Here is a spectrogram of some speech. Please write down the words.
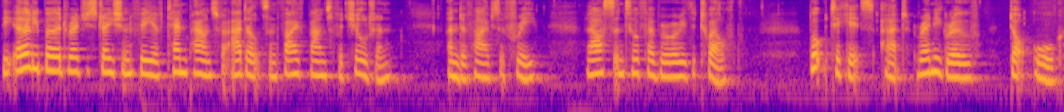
The early bird registration fee of £10 for adults and £5 for children, under fives are free, lasts until February the 12th. Book tickets at renniegrove.org.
